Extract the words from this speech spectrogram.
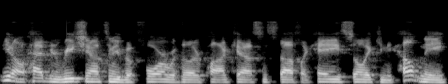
you know, had been reaching out to me before with other podcasts and stuff like, "Hey, Sully, can you help me?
